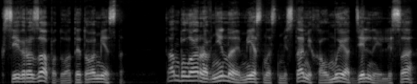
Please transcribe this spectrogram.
к северо-западу от этого места. Там была равнинная местность, местами холмы, отдельные леса.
